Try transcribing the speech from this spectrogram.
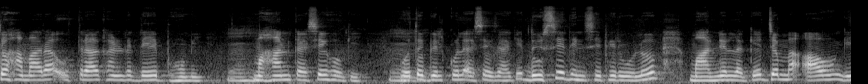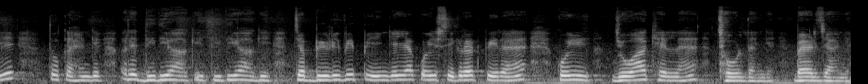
तो हमारा उत्तराखंड देव भूमि हम्म। महान कैसे होगी वो तो बिल्कुल ऐसे हो जाएगी दूसरे दिन से फिर वो लोग मानने लग गए। जब मैं आऊँगी तो कहेंगे, अरे दीदी आ गई, दीदी आ गई। जब बीड़ी भी पियेंगे या कोई सिगरेट पी रहे हैं, कोई जुआ खेल रहे हैं, छोड़ देंगे, बैठ जाएँगे।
